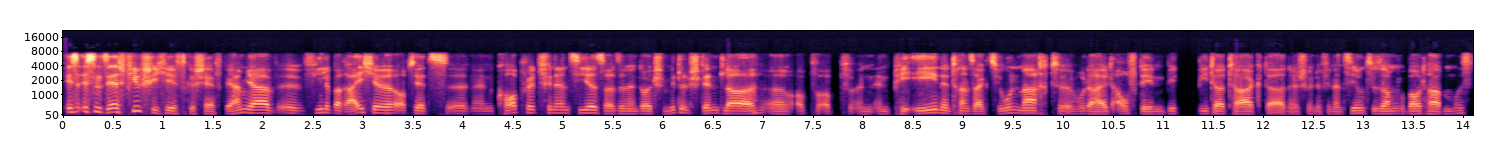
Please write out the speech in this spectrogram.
Es ist ein sehr vielschichtiges Geschäft. Wir haben ja äh, viele Bereiche, ob es jetzt äh, einen Corporate finanzierst, also einen deutschen Mittelständler, äh, ob, ob ein, ein, PE eine Transaktion macht, äh, wo du halt auf den Bietertag da eine schöne Finanzierung zusammengebaut haben muss,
